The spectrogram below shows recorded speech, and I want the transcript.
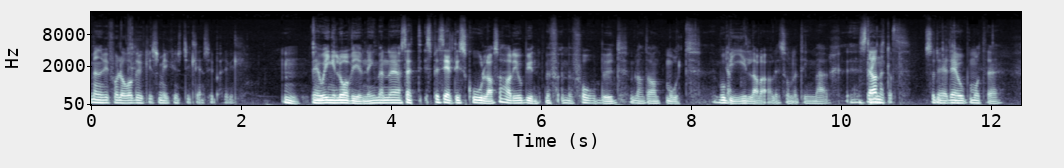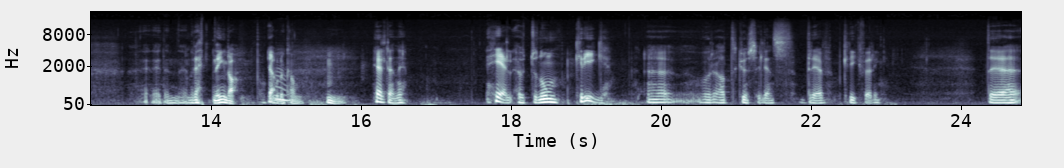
men vi får lov å bruke så mye kunstig intelligens vi bare vil. Mm. Det er jo ingen lovgivning, men jeg har sett, spesielt i skoler så har de jo begynt med, med forbud, bl.a. mot mobiler og litt sånne ting mer strengt. Ja, nettopp. så det, det er jo på en måte en, en retning, da, på Ja. hvor det kan mm. Helt enig. Helautonom krig, eh, hvor at kunstig intelligens drev krigføring. Det er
